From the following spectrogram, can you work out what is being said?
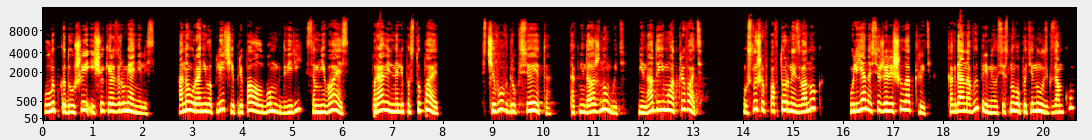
улыбка до ушей и щеки разрумянились. Она уронила плечи и припала лбом к двери, сомневаясь, правильно ли поступает. С чего вдруг все это? Так не должно быть, не надо ему открывать. Услышав повторный звонок, Ульяна все же решила открыть. Когда она выпрямилась и снова потянулась к замку,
